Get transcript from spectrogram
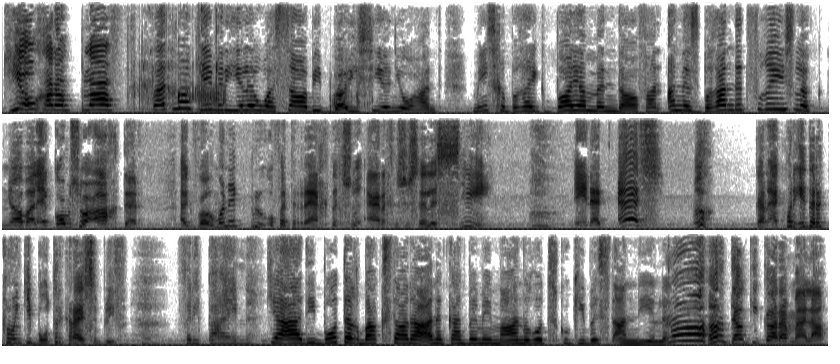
keel gaan ontplaf. Wat maak jy met die hele wasabi buisie in jou hand? Mens gebruik baie min daarvan, anders brand dit vreeslik. Ja, wel ek kom so agter. Ek wou maar net proe of dit regtig so erg is soos hulle sê. En dit is. Oeh, Kan ek maar eerder 'n klontjie botter kry asseblief vir die pyn? Ja, die botterbak staan aan die kant by my maanrotskoekie bestanddele. Oh, dankie Karamella.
